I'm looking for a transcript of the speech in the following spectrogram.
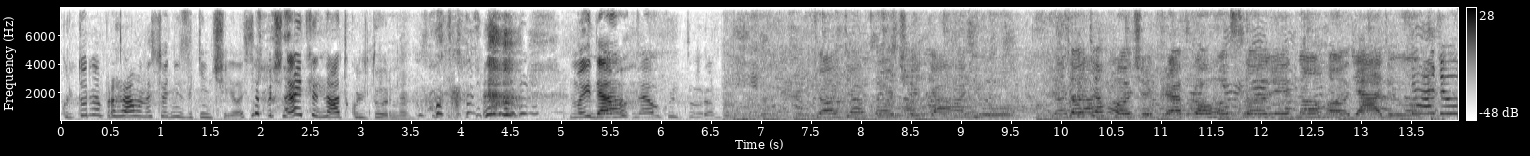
Культурна програма на сьогодні закінчилася. Починається надкультурна. Ми йдемо. Неокультура. Тьотя хоче дядю. Тьотя хоче крепкого солідного дядю. Дядю.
